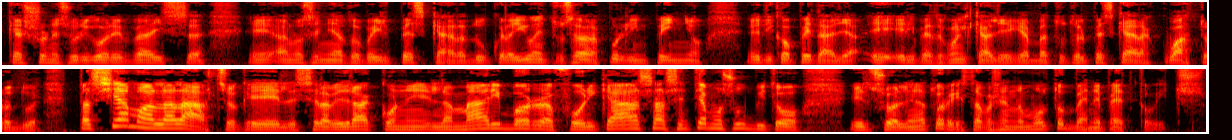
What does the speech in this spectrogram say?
Cascione su rigore e Weiss eh, hanno segnato per il Pescara. Dunque la Juventus avrà pure l'impegno eh, di Coppa Italia Italia e, ripeto con il Cagliari che ha battuto il Pescara 4-2. Passiamo alla Lazio che se la vedrà con il Maribor fuori casa. Sentiamo subito il suo allenatore che sta facendo molto bene, Petkovic.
